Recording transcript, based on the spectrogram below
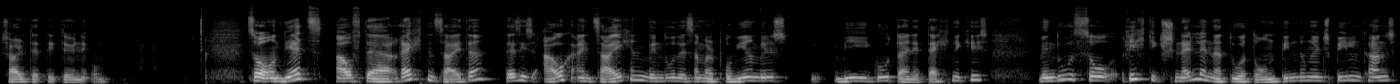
schaltet die Töne um. So, und jetzt auf der rechten Seite, das ist auch ein Zeichen, wenn du das einmal probieren willst, wie gut deine Technik ist. Wenn du so richtig schnelle Naturtonbindungen spielen kannst,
